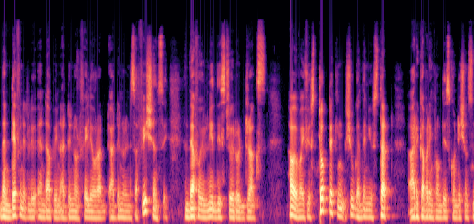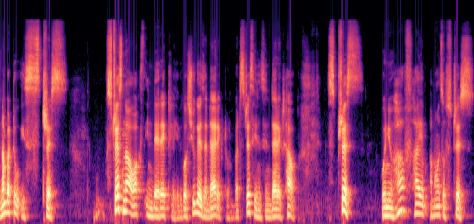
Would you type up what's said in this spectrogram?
then definitely you end up in adrenal failure or ad adrenal insufficiency, and therefore you'll need these steroid drugs. However, if you stop taking sugar, then you start uh, recovering from these conditions. Number two is stress. Stress now works indirectly because sugar is a direct one, but stress is indirect. How? Stress, when you have high amounts of stress,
